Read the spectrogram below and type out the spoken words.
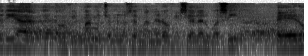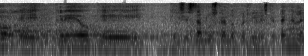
podría eh, confirmar, mucho menos de manera oficial algo así, pero eh, creo que, que se están buscando perfiles que tengan la,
